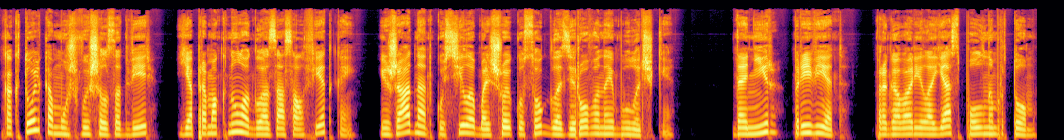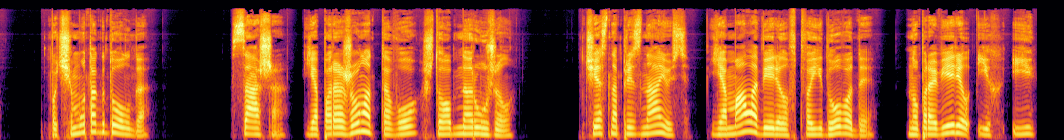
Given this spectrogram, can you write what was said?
Как только муж вышел за дверь, я промокнула глаза салфеткой и жадно откусила большой кусок глазированной булочки. "Данир, привет", проговорила я с полным ртом. "Почему так долго?" "Саша, я поражен от того, что обнаружил. Честно признаюсь, я мало верил в твои доводы, но проверил их и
